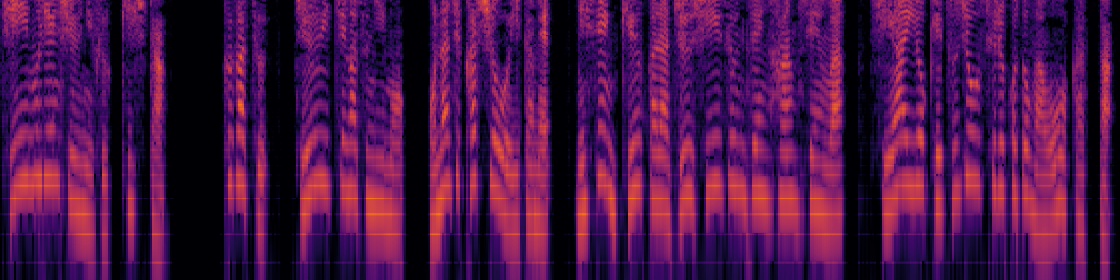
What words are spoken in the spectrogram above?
チーム練習に復帰した。9月、11月にも同じ箇所を痛め、2009から10シーズン前半戦は試合を欠場することが多かった。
